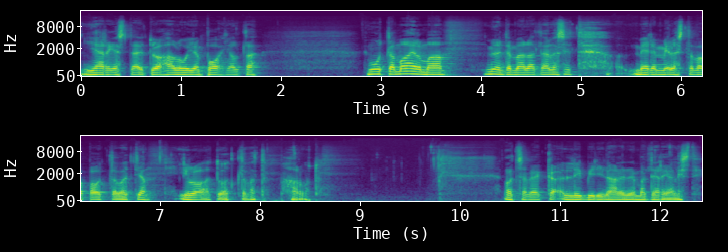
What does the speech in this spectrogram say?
järjestäytyä halujen pohjalta muuttaa maailmaa myöntämällä tällaiset meidän mielestä vapauttavat ja iloa tuottavat halut. Oletko vaikka libidinaalinen materialisti?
